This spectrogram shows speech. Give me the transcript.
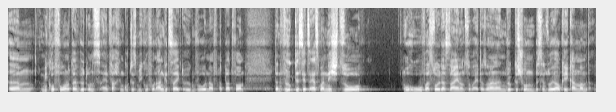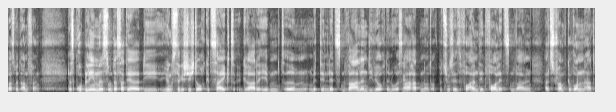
ähm, Mikrofon und dann wird uns einfach ein gutes Mikrofon angezeigt irgendwo auf einer Plattform, dann wirkt es jetzt erstmal nicht so, oh, oh, was soll das sein und so weiter, sondern dann wirkt es schon ein bisschen so, ja, okay, kann man mit, was mit anfangen. Das Problem ist, und das hat ja die jüngste Geschichte auch gezeigt, gerade eben ähm, mit den letzten Wahlen, die wir auch in den USA hatten, und beziehungsweise vor allem den vorletzten Wahlen, als Trump gewonnen hat,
